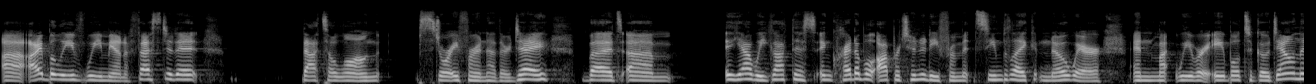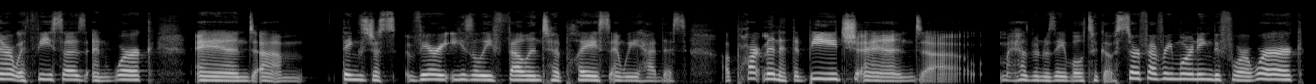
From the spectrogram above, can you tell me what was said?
Uh, I believe we manifested it. That's a long story for another day. But um, yeah, we got this incredible opportunity from it seemed like nowhere. And my, we were able to go down there with visas and work and, um, things just very easily fell into place. And we had this apartment at the beach and, uh, my husband was able to go surf every morning before work.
